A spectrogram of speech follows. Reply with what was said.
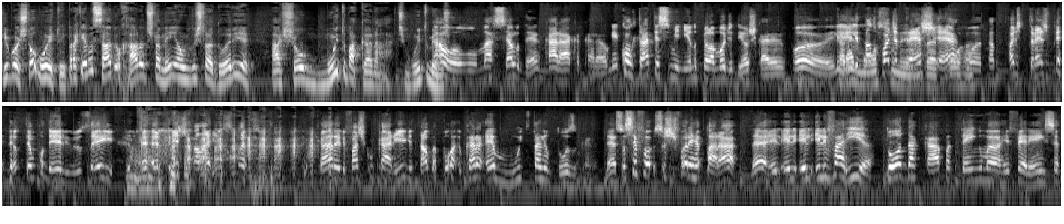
que gostou muito. E para quem não sabe, o Harold também é um ilustrador e achou muito bacana a arte, muito mesmo. Não, o Marcelo Den, caraca, cara, alguém contrata esse menino, pelo amor de Deus, cara. Pô, ele, cara, é ele um tá no podcast, mesmo, é, porra. pô, tá no podcast perdendo tempo dele, não sei. É triste falar isso, mas. Cara, ele faz com carinho e tal, mas, porra, o cara é muito talentoso, cara. Né? Se, você for, se vocês forem reparar, né, ele, ele, ele, varia. Toda capa tem uma referência,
